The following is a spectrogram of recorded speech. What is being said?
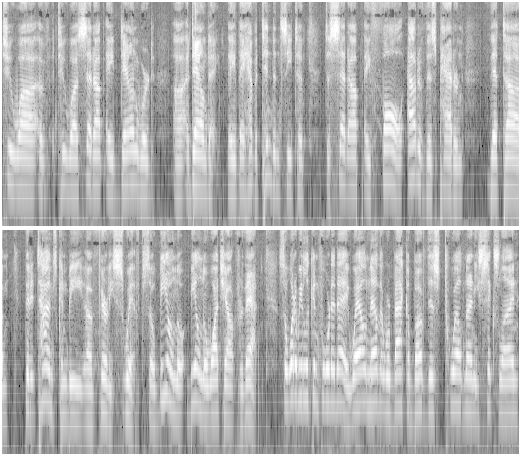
to uh, to uh, set up a downward uh, a down day. They they have a tendency to to set up a fall out of this pattern that um, that at times can be uh, fairly swift. So be on the be on the watch out for that. So what are we looking for today? Well, now that we're back above this 1296 line,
